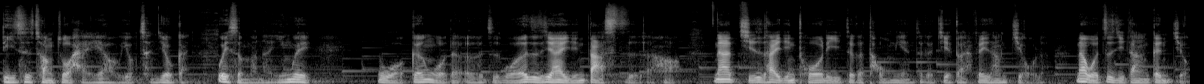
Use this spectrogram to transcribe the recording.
第一次创作还要有成就感。为什么呢？因为我跟我的儿子，我儿子现在已经大四了哈，那其实他已经脱离这个童年这个阶段非常久了。那我自己当然更久。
